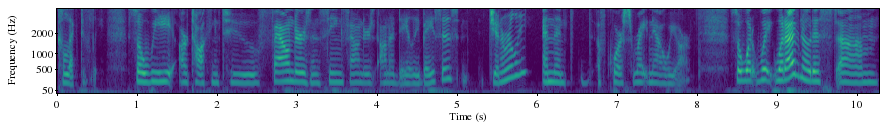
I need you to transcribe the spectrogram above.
collectively. So we are talking to founders and seeing founders on a daily basis, generally, and then of course right now we are. So what what I've noticed, um,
